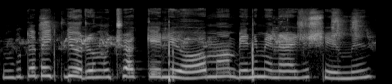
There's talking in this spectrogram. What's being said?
Şimdi burada bekliyorum. Uçak geliyor ama benim enerji şeyimin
